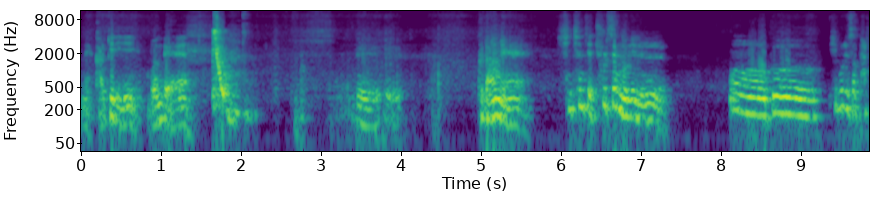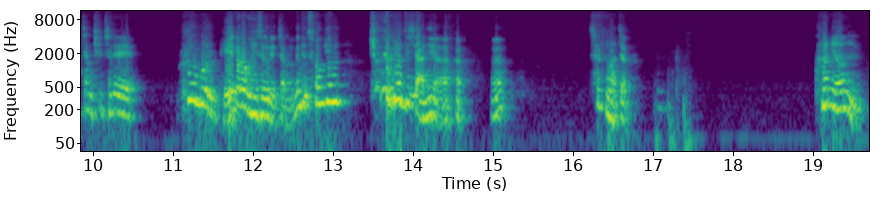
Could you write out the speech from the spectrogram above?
네, 갈 길이 뭔데 그, 그 다음에 신천지 출생 논리를 어 그 히브리서 8장 7절에 흠을 배도라고 해석을 했잖아. 근데 성경은 전혀 그런 뜻이 아니야. 어? 살펴봤잖아. 그러면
